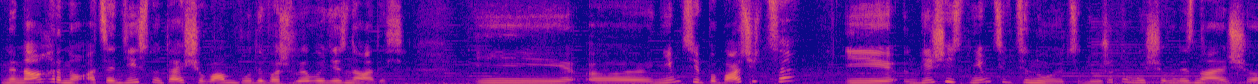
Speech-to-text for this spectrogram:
Не нагарно, а це дійсно те, що вам буде важливо дізнатись. І е, німці побачать це, і більшість німців цінують це дуже, тому що вони знають, що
